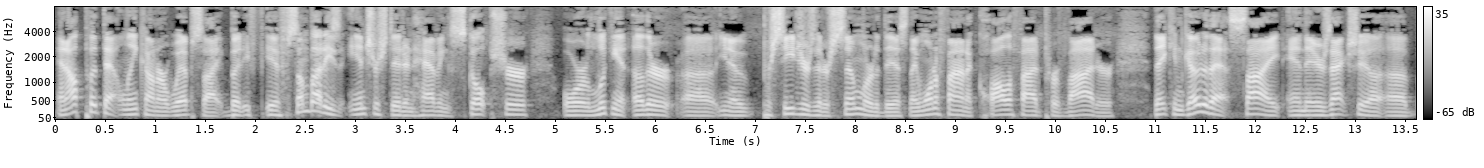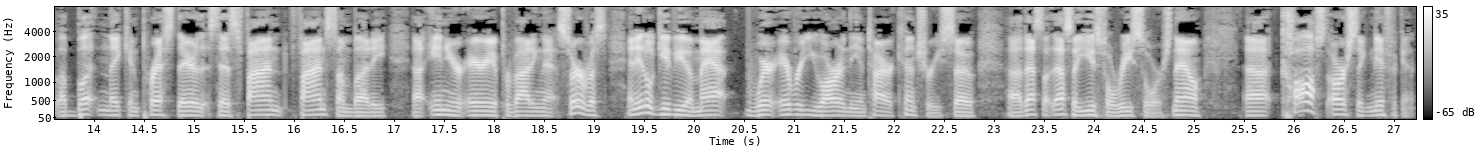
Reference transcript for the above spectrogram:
and I'll put that link on our website. But if, if somebody's interested in having SculpSure or looking at other uh, you know procedures that are similar to this, and they want to find a qualified provider, they can go to that site and there's actually a, a, a button they can press there that says find find somebody uh, in your area providing that service, and it'll give you a map wherever you are in the entire country. So uh, that's a, that's a useful resource. Now, uh, costs are significant.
